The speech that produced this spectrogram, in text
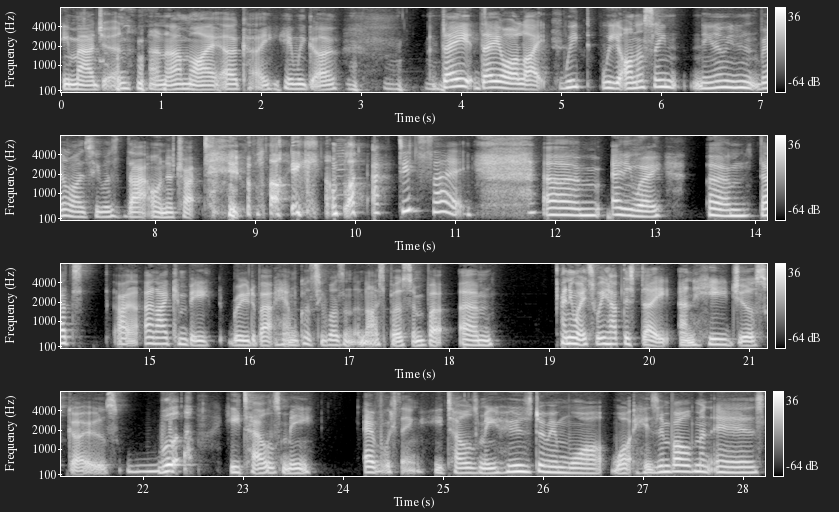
imagine. And i'm like okay here we go. They they are like we we honestly you know we didn't realize he was that unattractive. Like i'm like i did say. Um anyway um that's I, and i can be rude about him because he wasn't a nice person but um anyway so we have this date and he just goes Bleh. he tells me everything. He tells me who's doing what, what his involvement is,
